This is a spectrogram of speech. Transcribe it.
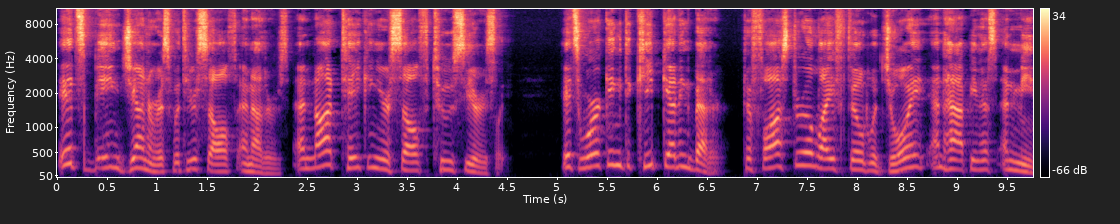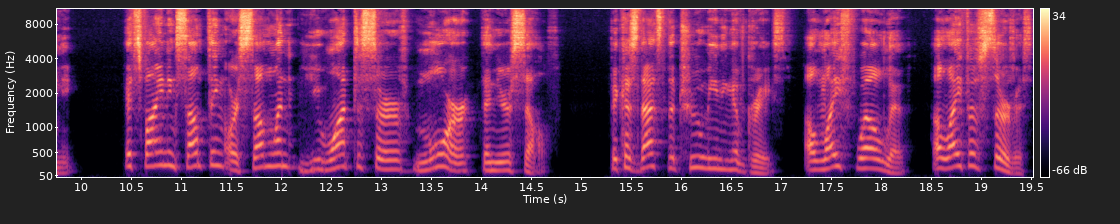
It's being generous with yourself and others, and not taking yourself too seriously. It's working to keep getting better, to foster a life filled with joy and happiness and meaning. It's finding something or someone you want to serve more than yourself. Because that's the true meaning of grace a life well lived, a life of service,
